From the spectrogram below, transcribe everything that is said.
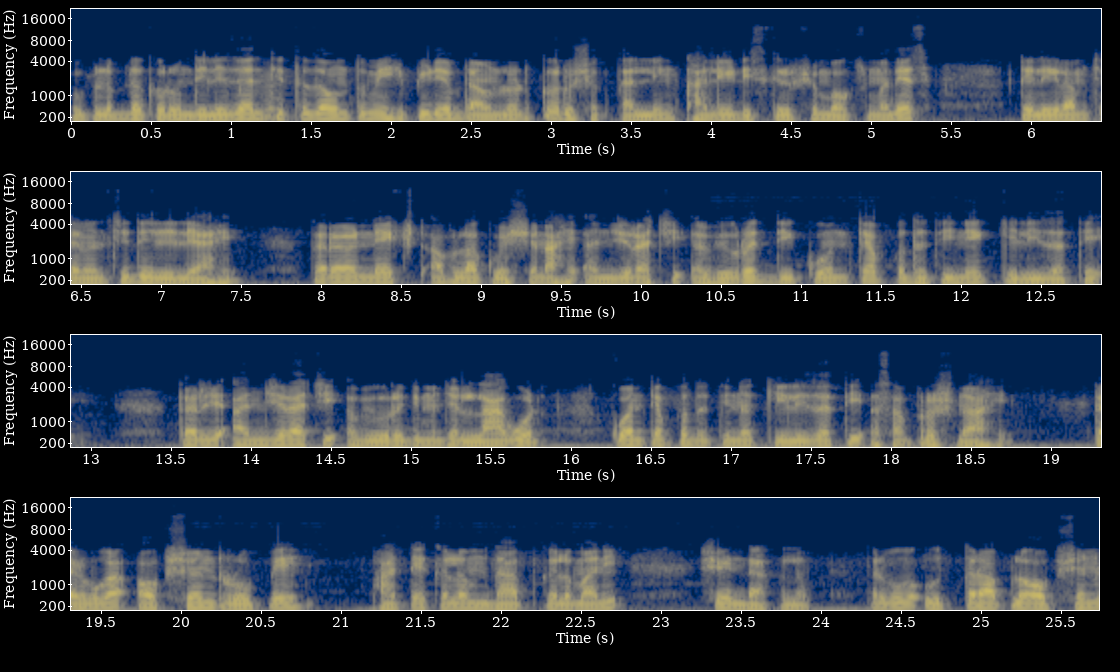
उपलब्ध करून दिली जाईल. तिथं जाऊन तुम्ही ही पी डी एफ डाउनलोड करू शकता. लिंक खाली डिस्क्रिप्शन बॉक्समध्येच टेलिग्राम चॅनलची दिलेली आहे. तर नेक्स्ट आपला क्वेश्चन आहे. अंजिराची अभिवृद्धी कोणत्या पद्धतीने केली जाते? तर जे अंजिराची अभिवृद्धी म्हणजे लागवड. कोणत्या पद्धतीनं केली जाते असा प्रश्न आहे. तर बघा ऑप्शन रोपे फाटे कलम दाब कलम आणि शेंडा कलम. तर बघा उत्तर आपलं ऑप्शन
